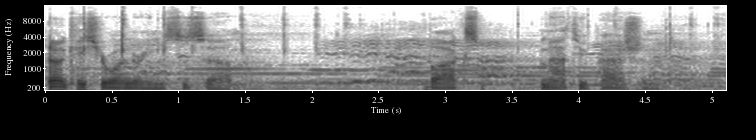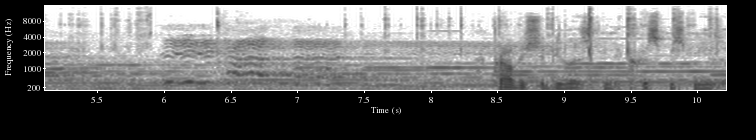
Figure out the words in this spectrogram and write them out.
Now, in case you're wondering, this is uh, Bach's Matthew Passion. I probably should be listening to Christmas music,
